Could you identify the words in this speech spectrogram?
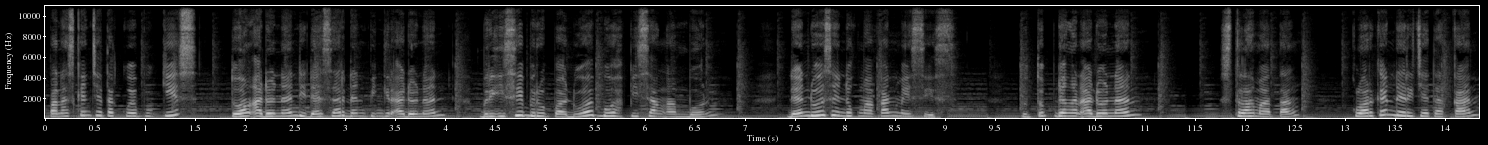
Panaskan cetak kue pukis, tuang adonan di dasar dan pinggir adonan, berisi berupa dua buah pisang ambon dan dua sendok makan mesis. Tutup dengan adonan. Setelah matang, keluarkan dari cetakan.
